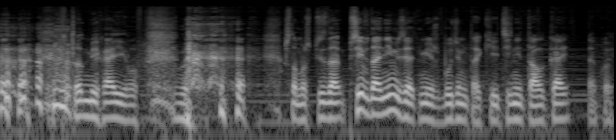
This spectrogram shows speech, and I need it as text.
Антон Михаилов. Что, может, псевдоним взять, Миш, будем такие, тяни толкай такой.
